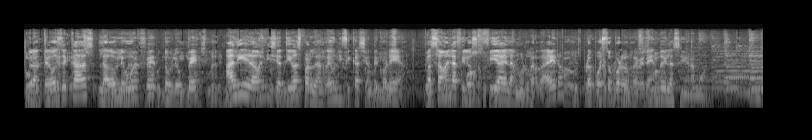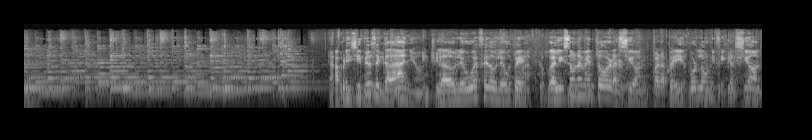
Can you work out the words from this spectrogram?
Durante dos décadas, la WFWP ha liderado iniciativas para la reunificación de Corea, basado en la filosofía del amor verdadero propuesto por el reverendo y la señora Moon. A principios de cada año, la WFWP realiza un evento de oración para pedir por la unificación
